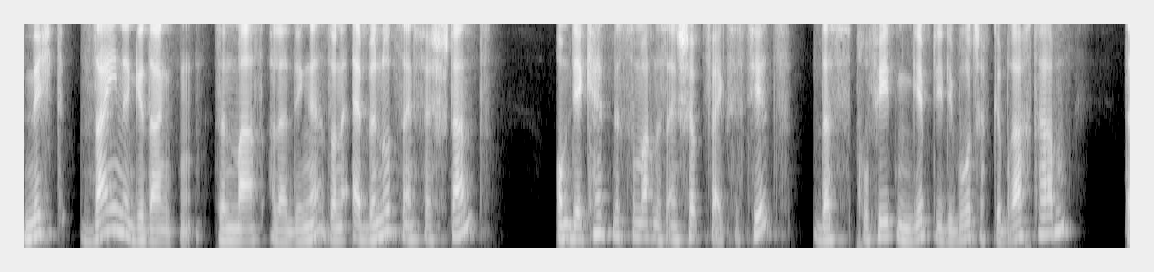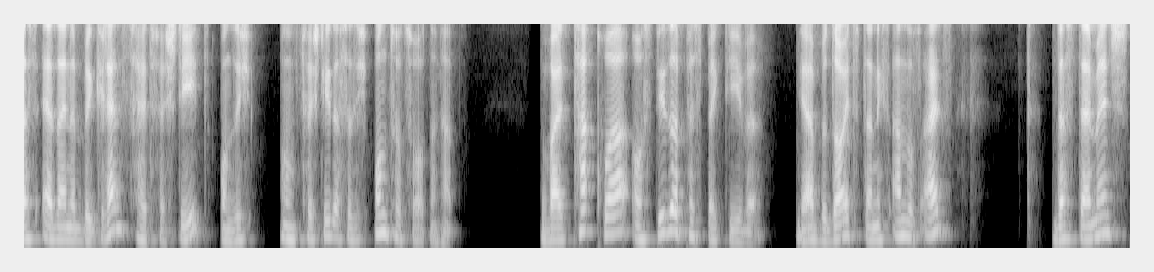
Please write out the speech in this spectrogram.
nicht seine Gedanken sind Maß aller Dinge, sondern er benutzt seinen Verstand, um die Erkenntnis zu machen, dass ein Schöpfer existiert, dass es Propheten gibt, die die Botschaft gebracht haben, dass er seine Begrenztheit versteht und sich und versteht, dass er sich unterzuordnen hat. Weil Taqwa aus dieser Perspektive ja, bedeutet dann nichts anderes als, dass der Mensch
